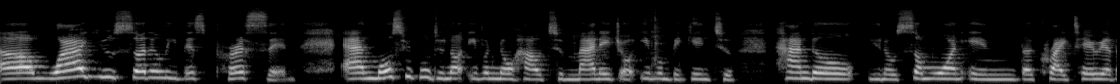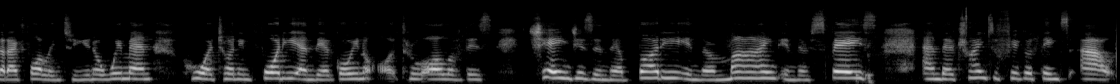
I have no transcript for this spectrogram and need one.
Um, why are you suddenly this person? And most people do not even know how to manage or even begin to handle you know someone in the criteria that i fall into. You know women who are turning 40 and they're going through all of these changes in their body in their mind in their space and they're trying to figure things out.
